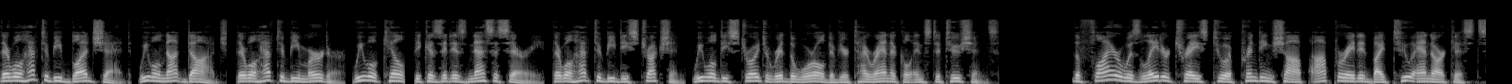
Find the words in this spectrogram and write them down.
There will have to be bloodshed, we will not dodge, there will have to be murder, we will kill, because it is necessary, there will have to be destruction, we will destroy to rid the world of your tyrannical institutions. The flyer was later traced to a printing shop operated by two anarchists,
